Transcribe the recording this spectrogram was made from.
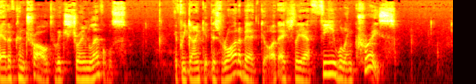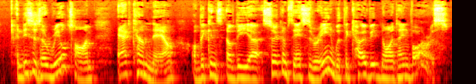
out of control to extreme levels. If we don't get this right about God, actually our fear will increase. And this is a real time outcome now of the, of the uh, circumstances we're in with the COVID 19 virus.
